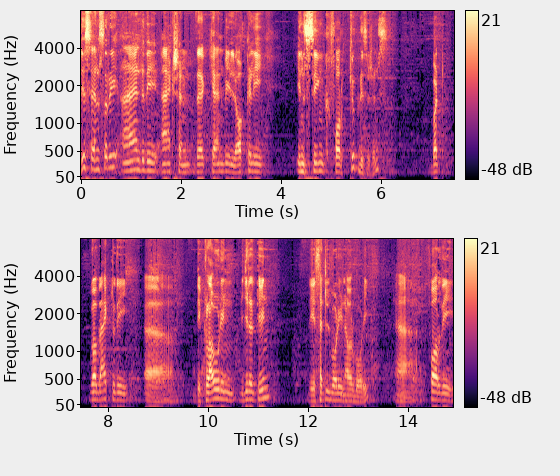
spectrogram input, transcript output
this sensory and the action, they can be locally in sync for quick decisions. But go back to the, uh, the cloud in digital twin, the subtle body in our body, uh, for the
